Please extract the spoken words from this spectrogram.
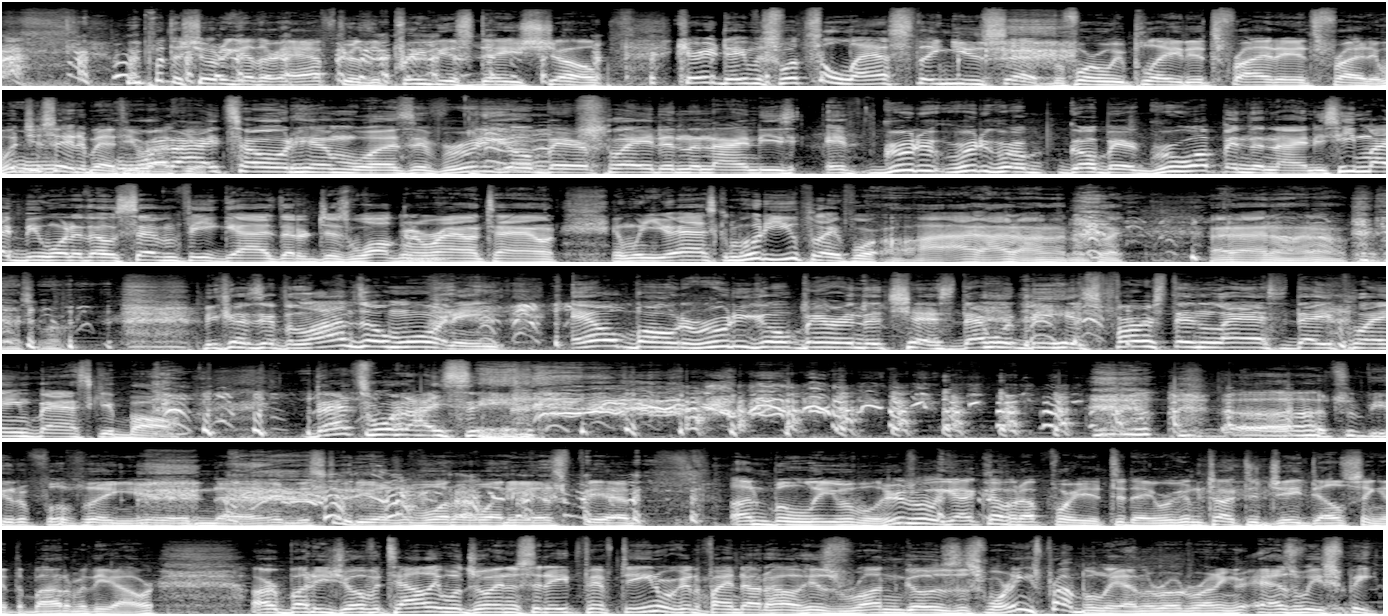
We put the show together after the previous day's show. Carrie Davis, what's the last thing you said before we played It's Friday, It's Friday? What'd you say to Matthew What Rocchio? I told him was if Rudy Gobert played in the 90s, if Rudy, Rudy Gobert grew up in the 90s, he might be one of those seven feet guys that are just walking mm-hmm. around town. And when you ask him, who do you play for? Oh, I, I, I, don't, I don't play. I, I, don't, I don't play basketball. Because if Alonzo Mourning elbowed Rudy Gobert in the chest, that would be his first and last day playing basketball. That's what I said. Oh, it's a beautiful thing here in, uh, in the studios of 101 ESPN. Unbelievable. Here's what we got coming up for you today. We're going to talk to Jay Delsing at the bottom of the hour. Our buddy Joe Vitale will join us at 8.15. We're going to find out how his run goes this morning. He's probably on the road running as we speak.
